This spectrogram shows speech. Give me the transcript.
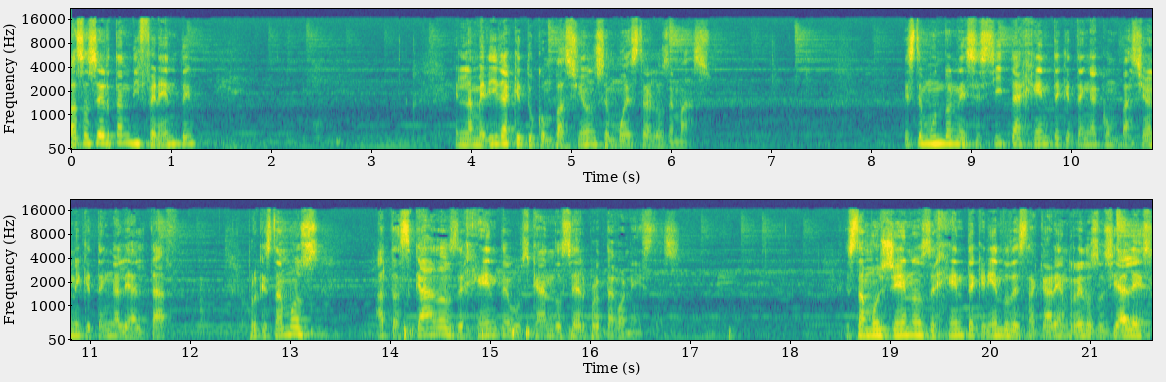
Vas a ser tan diferente en la medida que tu compasión se muestra a los demás. Este mundo necesita gente que tenga compasión y que tenga lealtad, porque estamos atascados de gente buscando ser protagonistas. Estamos llenos de gente queriendo destacar en redes sociales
